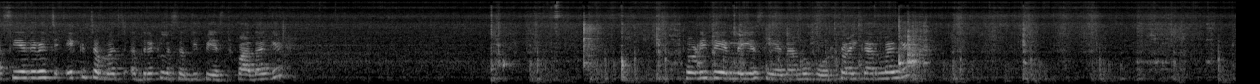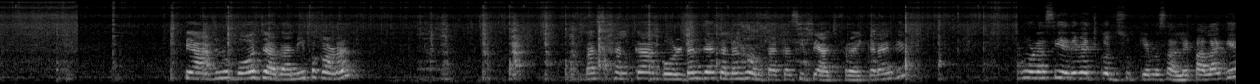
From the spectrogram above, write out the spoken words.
ਅਸੀਂ ਇਹਦੇ ਵਿੱਚ 1 ਚਮਚ ਅਦਰਕ ਲਸਣ ਦੀ ਪੇਸਟ ਪਾ ਦਾਂਗੇ। ਥੋੜੀ ਦੇਰ ਲਈ ਅਸੀਂ ਇਹਨਾਂ ਨੂੰ ਹੋਰ ਫਰਾਈ ਕਰ ਲਾਂਗੇ। ਪਿਆਜ਼ ਨੂੰ ਬਹੁਤ ਜ਼ਿਆਦਾ ਨਹੀਂ ਪਕਾਉਣਾ। ਬਸ ਹਲਕਾ 골ਡਨ ਜਿਹਾ ਕਲਰ ਹੋਣ ਤੱਕ ਅਸੀਂ ਪਿਆਜ਼ ਫਰਾਈ ਕਰਾਂਗੇ। ਹੁਣ ਅਸੀਂ ਇਹਦੇ ਵਿੱਚ ਕੁਝ ਸੁੱਕੇ ਮਸਾਲੇ ਪਾ ਲਾਂਗੇ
